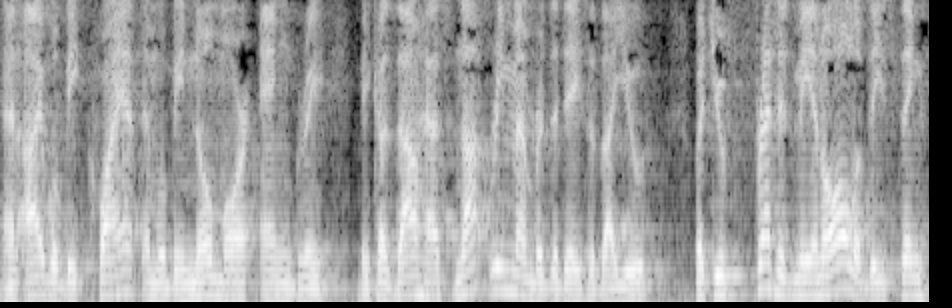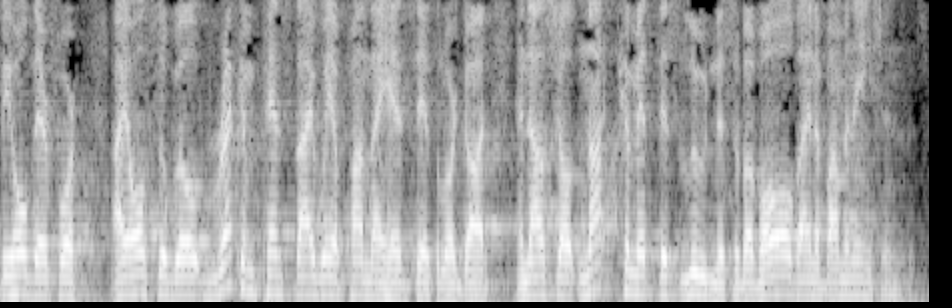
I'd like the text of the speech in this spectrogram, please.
and I will be quiet and will be no more angry because thou hast not remembered the days of thy youth, but you fretted me in all of these things. Behold, therefore, I also will recompense thy way upon thy head, saith the Lord God, and thou shalt not commit this lewdness above all thine abominations.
